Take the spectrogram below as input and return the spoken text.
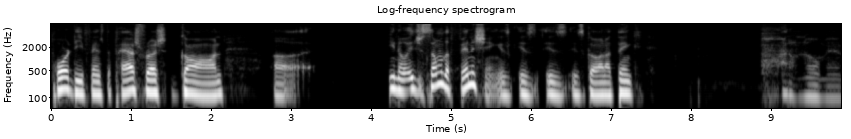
poor defense. The pass rush gone. Uh, you know, it's just some of the finishing is is is is gone. I think. I don't know, man.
